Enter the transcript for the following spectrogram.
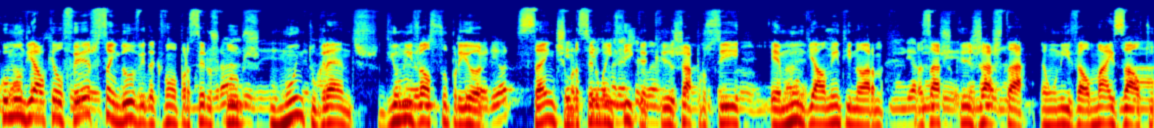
com o Mundial que ele fez, sem dúvida que vão aparecer os clubes muito grandes, de um nível superior, sem desmerecer o Benfica, que já por si é mundialmente enorme, mas acho que já está a um nível mais alto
